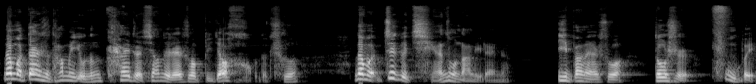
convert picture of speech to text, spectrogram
那么，但是他们又能开着相对来说比较好的车，那么这个钱从哪里来呢？一般来说都是父辈，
